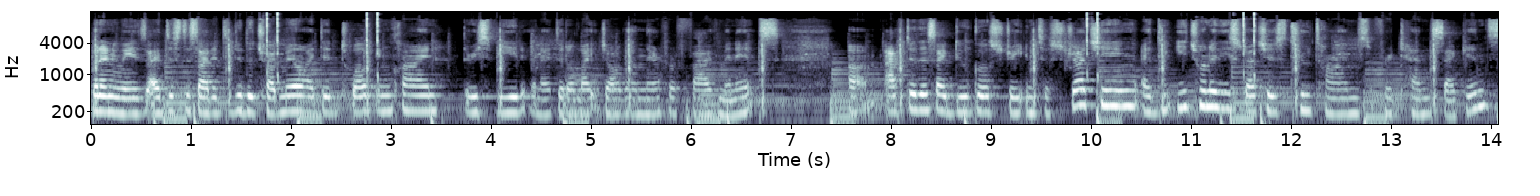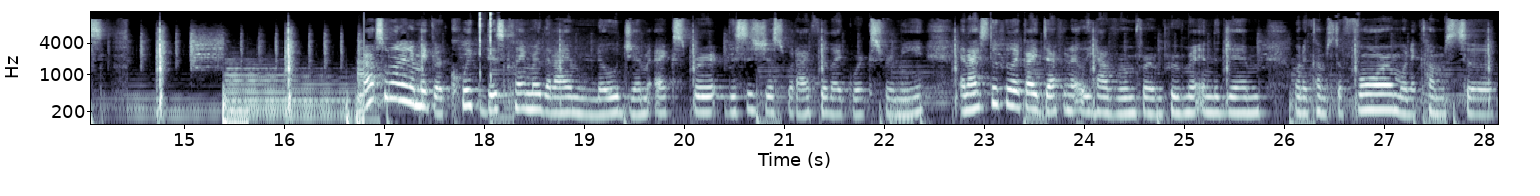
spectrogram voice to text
But, anyways, I just decided to do the treadmill. I did 12 incline, 3 speed, and I did a light jog on there for 5 minutes. Um, after this, I do go straight into stretching. I do each one of these stretches two times for 10 seconds. I also wanted to make a quick disclaimer that I am no gym expert. This is just what I feel like works for me. And I still feel like I definitely have room for improvement in the gym when it comes to form, when it comes to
